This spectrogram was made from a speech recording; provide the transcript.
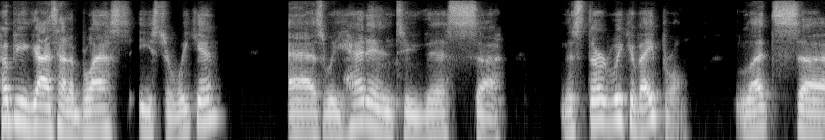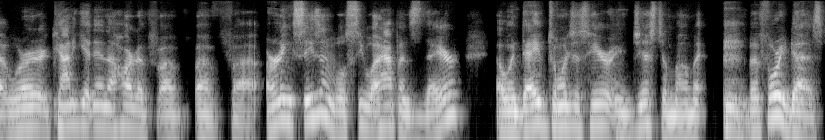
Hope you guys had a blessed Easter weekend as we head into this uh, this third week of April. Let's uh, we're kind of getting in the heart of of, of uh, earnings season. We'll see what happens there uh, when Dave joins us here in just a moment. Before he does,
